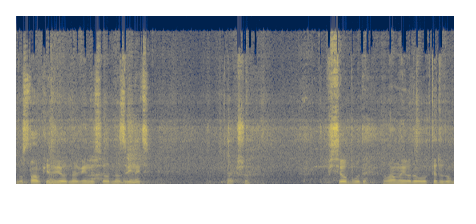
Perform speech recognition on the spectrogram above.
Доставки дві, одна в Вінниці, одна з Вінниці. Так що все буде. Головне його доволокти додому.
